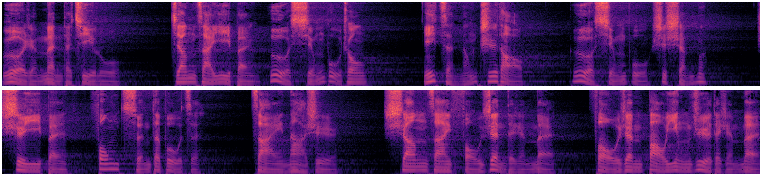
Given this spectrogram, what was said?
恶人们的记录将在一本恶行簿中， 你怎能知道恶行簿是什么？是一本封存的簿子。在那日，伤灾否认的人们，否认报应日的人们，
